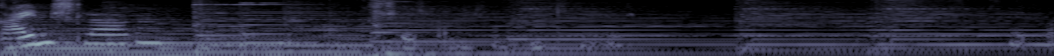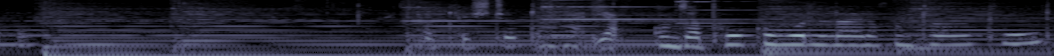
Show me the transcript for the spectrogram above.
Reinschlagen. Ach, shit, hat nicht funktioniert. Ich glaube, gleich stirbt einer. Ja, unser Poco wurde leider vom Tor gekillt.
